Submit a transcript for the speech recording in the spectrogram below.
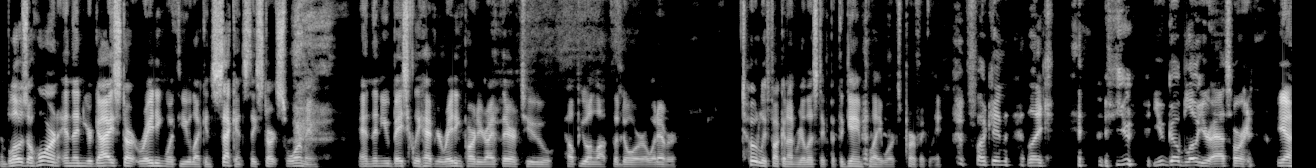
and blows a horn, and then your guys start raiding with you. Like in seconds, they start swarming, and then you basically have your raiding party right there to help you unlock the door or whatever. Totally fucking unrealistic, but the gameplay works perfectly. Fucking like you you go blow your ass horn. Yeah,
